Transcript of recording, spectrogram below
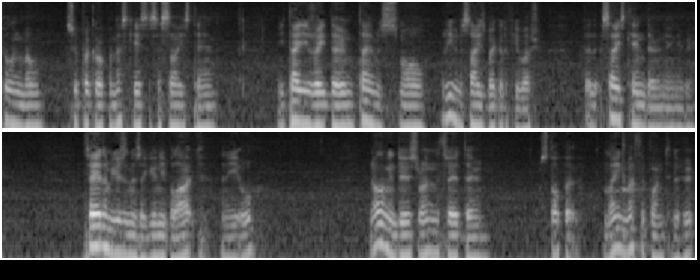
Fulling Mill Super Grub. In this case, it's a size 10. You tie these right down, tie them as small, or even a size bigger if you wish. But size 10 down anyway. Thread I'm using is a Uni Black, an 8.0. And all I'm going to do is run the thread down, stop it, line with the point of the hook,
